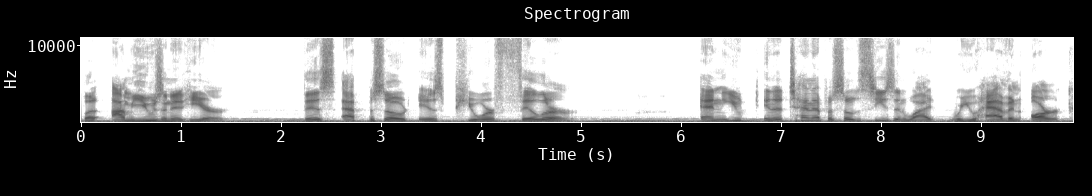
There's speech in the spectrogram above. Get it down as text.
but I'm using it here. This episode is pure filler. And you, in a 10 episode season, why, where you have an arc,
